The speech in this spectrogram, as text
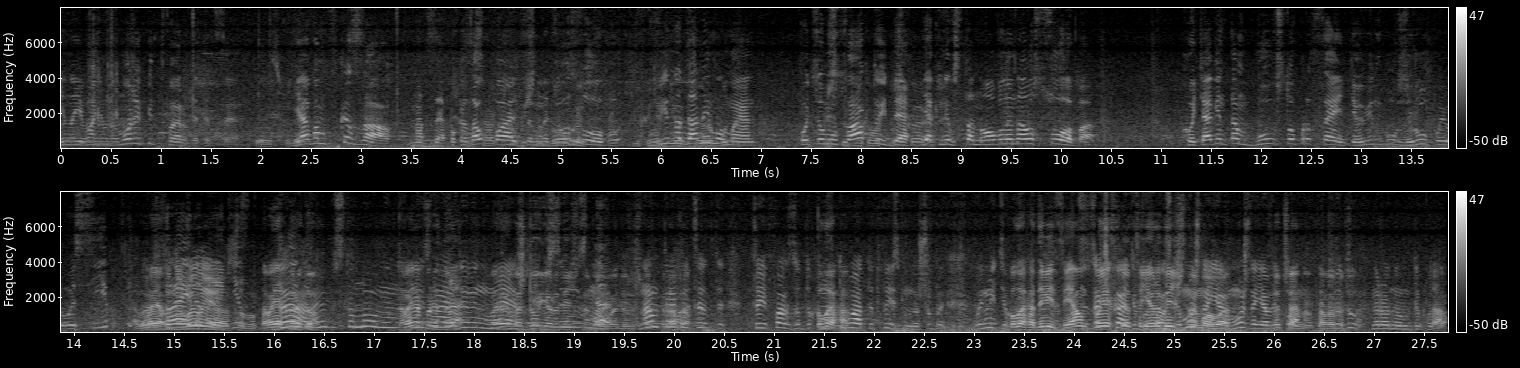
Ніна Іванівна може підтвердити це. Я вам вказав на це, показав пальцем на цю особу. Він на даний момент по цьому факту йде як не встановлена особа. Хоча він там був 100%, він був з групою осіб, з рейдами, встановили які особу. Давай я Так, перейду. він встановлений, Давай я не знаю, де він Переведу мешкає. всі юридичною ми мовою, дуже Нам швидко. треба це, цей факт задокументувати письменно, щоб, пойміть, Колега, дивіться, я вам поясню Зачекайте, це будь ласка, юридичною можна я, мовою. можна я Звичайно, та відповіду вибачте. народному депутату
